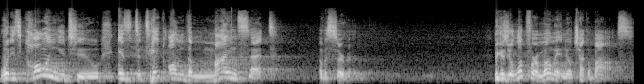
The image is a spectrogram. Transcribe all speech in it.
What he's calling you to is to take on the mindset of a servant. Because you'll look for a moment and you'll check a box.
